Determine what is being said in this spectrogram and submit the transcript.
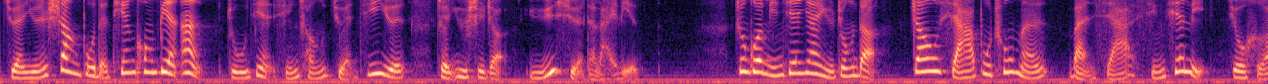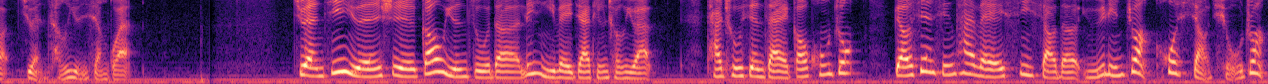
卷云上部的天空变暗，逐渐形成卷积云，这预示着雨雪的来临。中国民间谚语中的“朝霞不出门，晚霞行千里”。就和卷层云相关。卷积云是高云族的另一位家庭成员，它出现在高空中，表现形态为细小的鱼鳞状或小球状，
